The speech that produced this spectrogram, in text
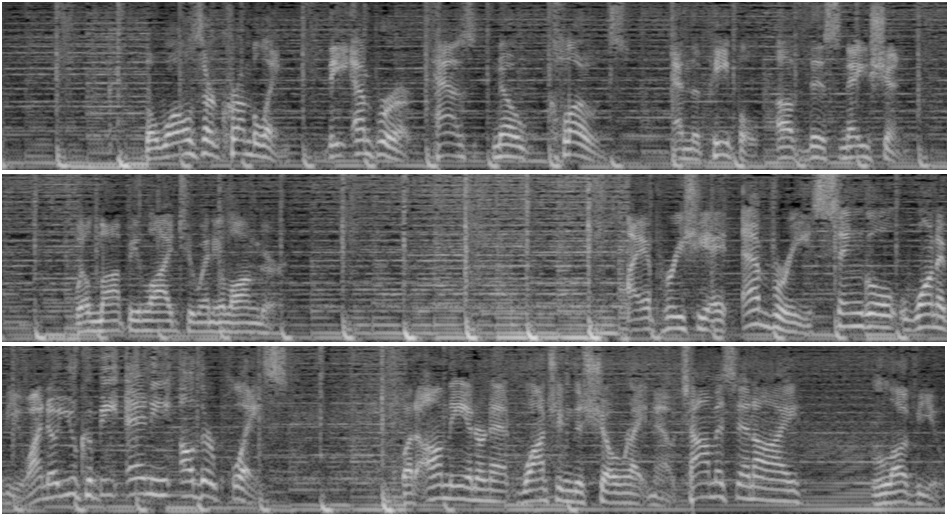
the walls are crumbling. The emperor has no clothes, and the people of this nation will not be lied to any longer. I appreciate every single one of you. I know you could be any other place, but on the internet watching this show right now, Thomas and I love you.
